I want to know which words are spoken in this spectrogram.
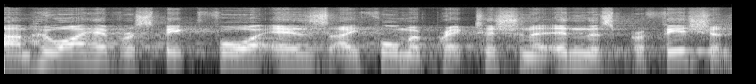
um, who I have respect for as a former practitioner in this profession.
